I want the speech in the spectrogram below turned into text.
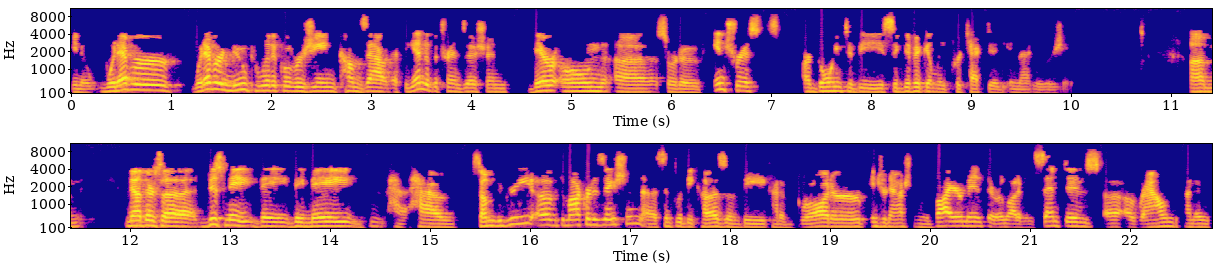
you know whatever whatever new political regime comes out at the end of the transition, their own uh, sort of interests are going to be significantly protected in that new regime. Um, now, there's a this may they they may ha- have some degree of democratization uh, simply because of the kind of broader international environment. There are a lot of incentives uh, around kind of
